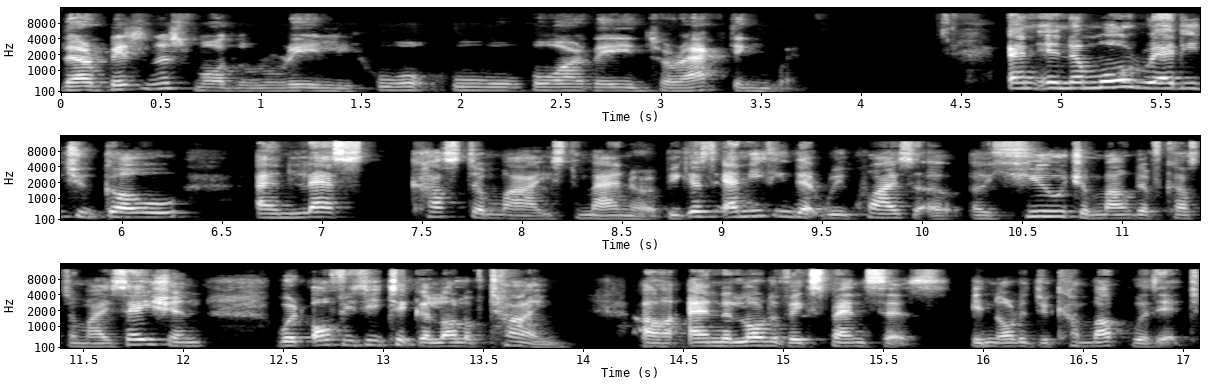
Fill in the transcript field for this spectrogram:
their business model really. Who who who are they interacting with? And in a more ready to go and less customized manner because anything that requires a, a, huge amount of customization would obviously take a lot of time uh, and a lot of expenses in order to come up with it.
